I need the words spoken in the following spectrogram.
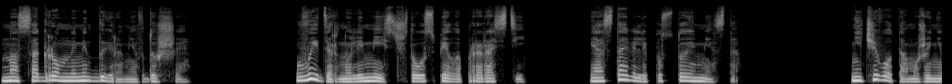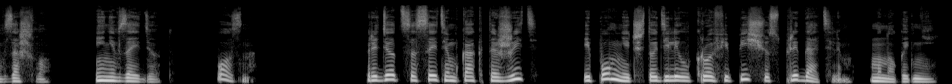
но с огромными дырами в душе. Выдернули месть, что успела прорасти, и оставили пустое место. Ничего там уже не взошло и не взойдет. Поздно. Придется с этим как-то жить и помнить, что делил кровь и пищу с предателем много дней.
